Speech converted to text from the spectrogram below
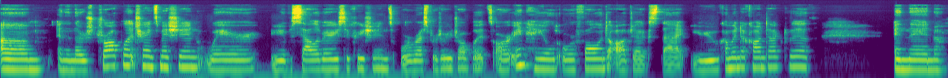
Um, and then there's droplet transmission, where you have salivary secretions or respiratory droplets are inhaled or fall into objects that you come into contact with. And then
